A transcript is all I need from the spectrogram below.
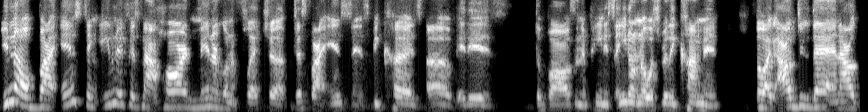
you know, by instinct, even if it's not hard, men are gonna fletch up just by instinct because of it is the balls and the penis, and you don't know what's really coming. So like I'll do that and I'll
